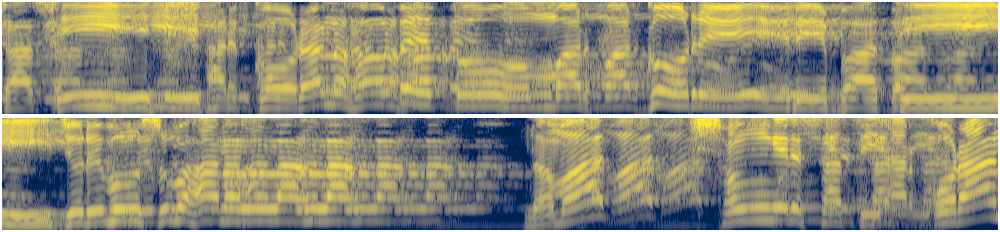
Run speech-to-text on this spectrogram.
সাথী, আর কোরআন হবে তোমার গোরের বাতি। জোরে বল সুবহানাল্লাহ। নামাজ, সঙ্গের সাথী, আর কোরআন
